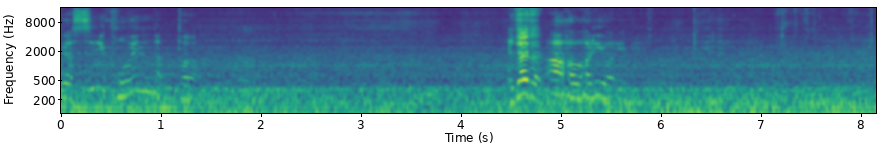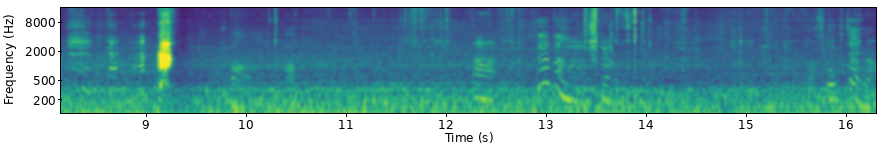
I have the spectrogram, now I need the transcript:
いや普通に公園だただうん。え痛い痛いああ悪い悪いバーンああクーバーもあるクーバーあそこ行きたいな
